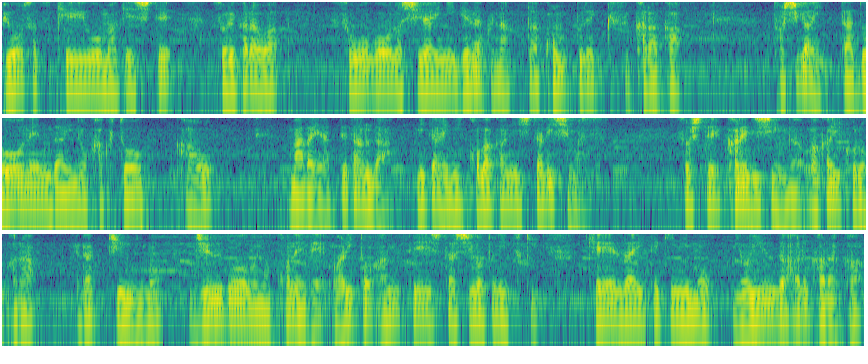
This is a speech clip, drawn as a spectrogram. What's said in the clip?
秒殺 KO 負けしてそれからは総合の試合に出なくなったコンプレックスからか年がいった同年代の格闘家をまだやってたんだみたいに小バカにしたりします。そして彼自身が若い頃からラッキーにも柔道部のコネで割と安定した仕事に就き経済的にも余裕があるからか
